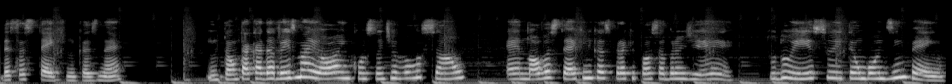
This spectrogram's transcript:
dessas técnicas, né? Então, está cada vez maior, em constante evolução, é, novas técnicas para que possa abranger tudo isso e ter um bom desempenho.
